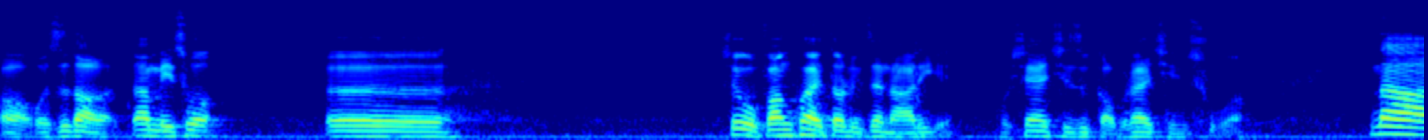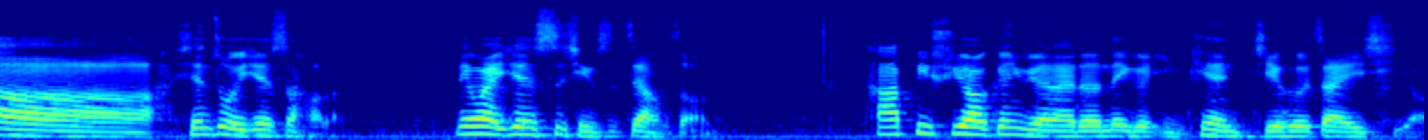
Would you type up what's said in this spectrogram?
哦，我知道了，那没错，呃，所以我方块到底在哪里？我现在其实搞不太清楚啊。那先做一件事好了，另外一件事情是这样子哦，它必须要跟原来的那个影片结合在一起啊。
